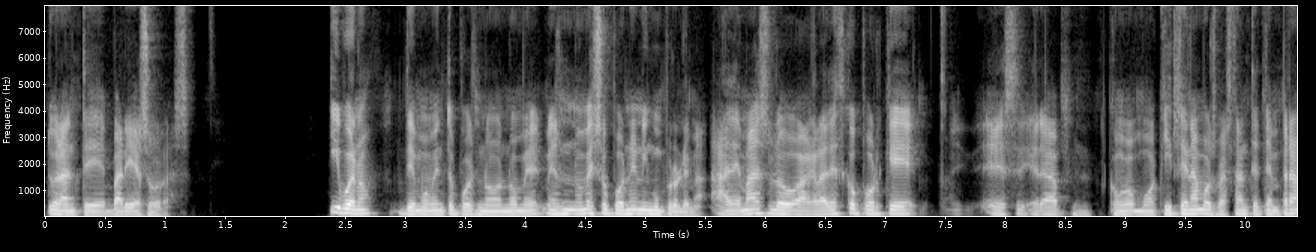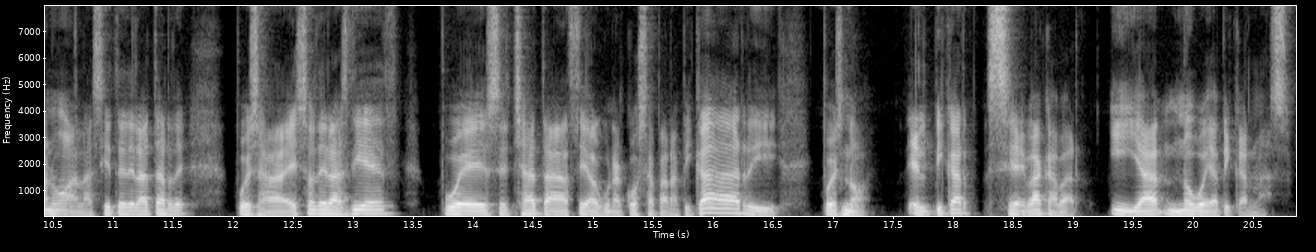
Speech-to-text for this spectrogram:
durante varias horas. Y bueno, de momento pues no, no, me, no me supone ningún problema. Además lo agradezco porque era, como aquí cenamos bastante temprano, a las 7 de la tarde, pues a eso de las 10, pues Chata hace alguna cosa para picar y pues no, el picar se va a acabar y ya no voy a picar más.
